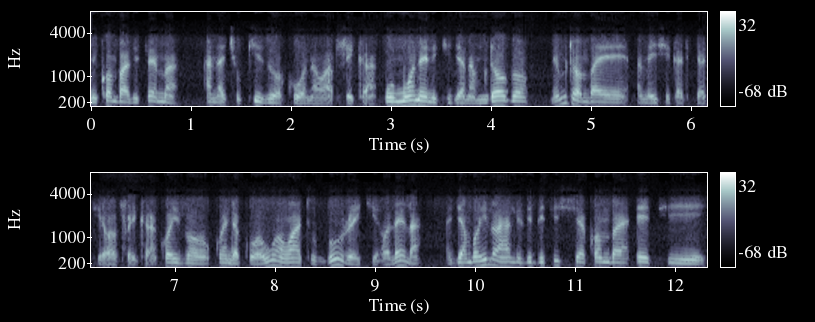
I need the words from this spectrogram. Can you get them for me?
ni kwamba alisema anachukizwa kuona Waafrika. Umwone ni kijana mdogo, ni mtu ambaye ameishi katikati ya Waafrika. Kwa hivyo kwenda kuwaua watu bure kiholela, jambo hilo halithibitisha kwamba eti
